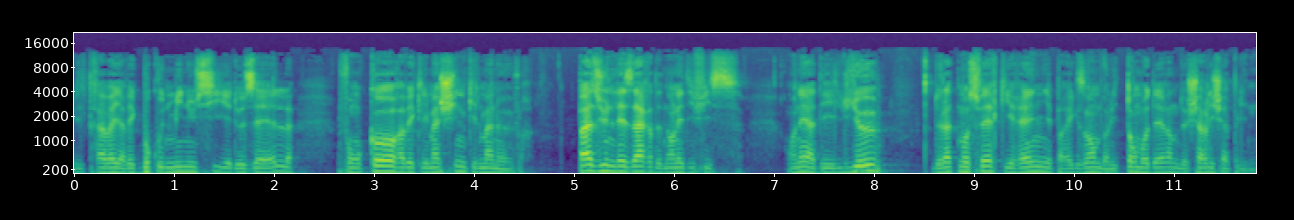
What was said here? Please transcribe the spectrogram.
ils travaillent avec beaucoup de minutie et de zèle, font corps avec les machines qu'ils manœuvrent. Pas une lézarde dans l'édifice. On est à des lieux de l'atmosphère qui règne, par exemple, dans les temps modernes de Charlie Chaplin.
